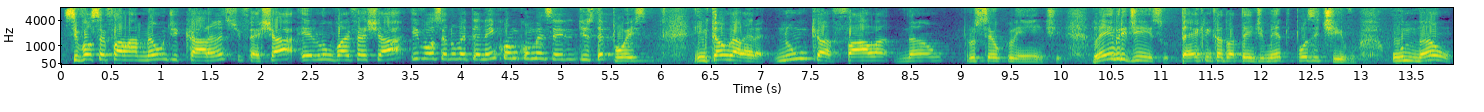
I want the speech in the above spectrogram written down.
se você falar não de cara antes de fechar, ele não vai fechar e você não vai ter nem como convencer ele disso depois. Então, galera, nunca fala não para o seu cliente. Lembre disso, técnica do atendimento positivo. O não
